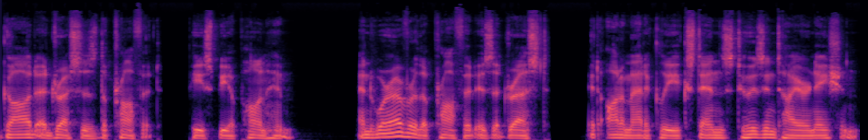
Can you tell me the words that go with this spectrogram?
God addresses the prophet, peace be upon him, and wherever the prophet is addressed, it automatically extends to his entire nation.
